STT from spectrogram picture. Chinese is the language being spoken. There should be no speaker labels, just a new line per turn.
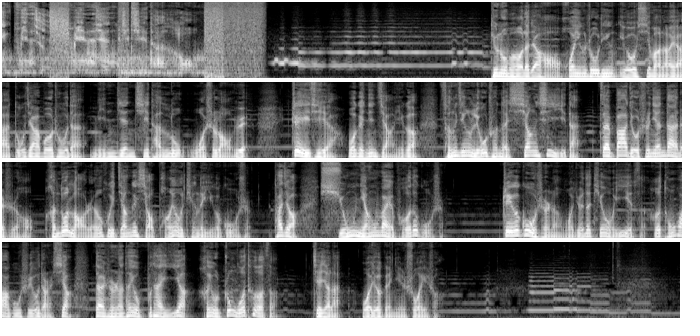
民间民间奇谈录。
听众朋友，大家好，欢迎收听由喜马拉雅独家播出的《民间奇谈录》，我是老岳。这一期啊，我给您讲一个曾经流传在湘西一带，在八九十年代的时候，很多老人会讲给小朋友听的一个故事，它叫《熊娘外婆的故事》。这个故事呢，我觉得挺有意思，和童话故事有点像，但是呢，它又不太一样，很有中国特色。接下来我就给您说一说，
